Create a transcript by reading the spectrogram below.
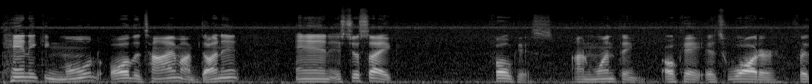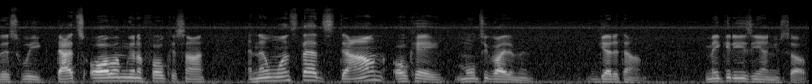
panicking mode all the time. I've done it, and it's just like focus on one thing. Okay, it's water for this week. That's all I'm gonna focus on. And then once that's down, okay, multivitamin, get it down. Make it easy on yourself.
